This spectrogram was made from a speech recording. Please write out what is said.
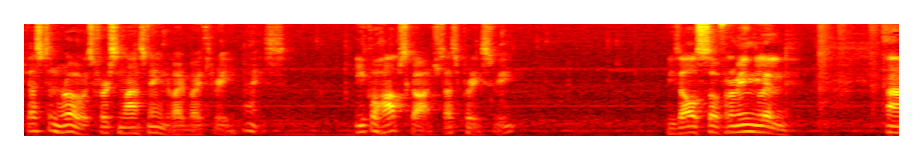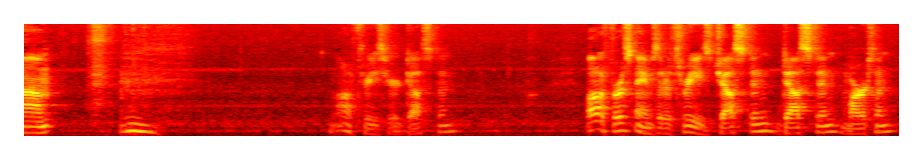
Justin Rose, first and last name divided by 3. Nice. Equal hopscotch, that's pretty sweet. He's also from England. Um, a lot of threes here. Dustin. A lot of first names that are threes. Justin, Dustin, Martin.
